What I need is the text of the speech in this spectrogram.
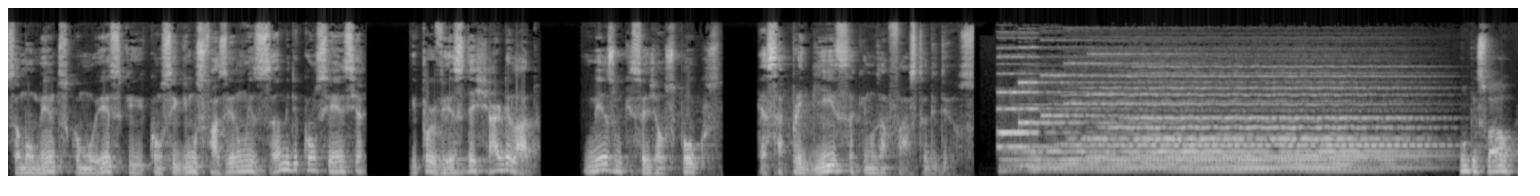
São momentos como esse que conseguimos fazer um exame de consciência e por vezes deixar de lado, mesmo que seja aos poucos, essa preguiça que nos afasta de Deus. Bom, pessoal,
